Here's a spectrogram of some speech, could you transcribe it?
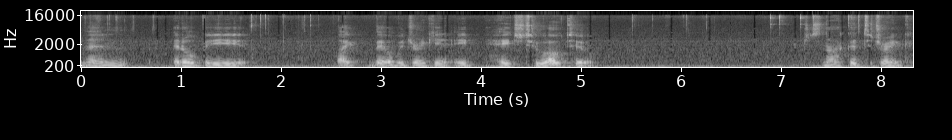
then it'll be like they'll be drinking H2O2, which is not good to drink.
